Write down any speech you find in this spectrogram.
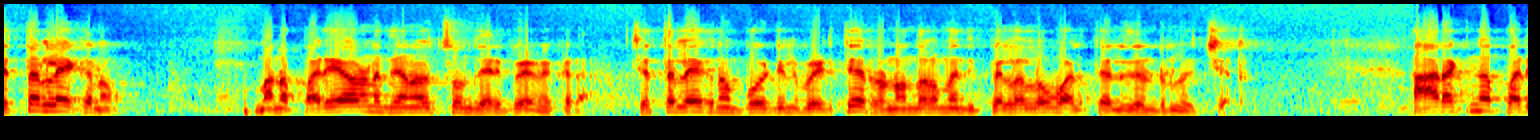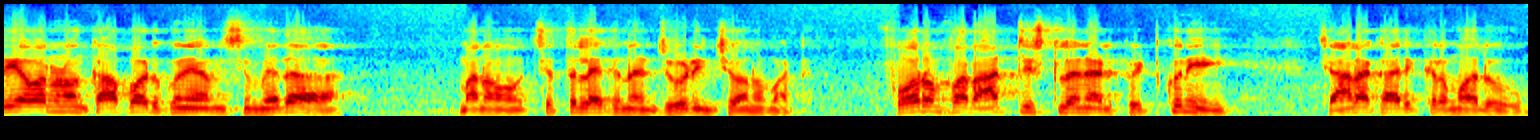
చిత్రలేఖనం. మన పర్యావరణ దినోత్సవం జరిపాము ఇక్కడ. చిత్రలేఖనం పోటీలు పెడితే రెండు వందల మంది పిల్లలు వాళ్ళ తల్లిదండ్రులు వచ్చారు. ఆ రకంగా పర్యావరణం కాపాడుకునే అంశం మీద మనం చిత్రలేఖనాన్ని జోడించాం అన్నమాట. ఫోరం ఫర్ ఆర్టిస్టులు అని వాళ్ళు పెట్టుకుని చాలా కార్యక్రమాలు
